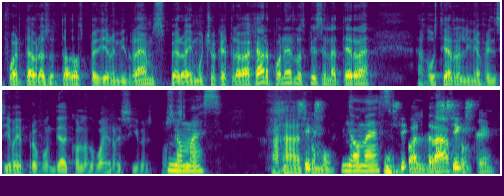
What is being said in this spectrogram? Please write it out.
Fuerte abrazo a todos. Perdieron mis Rams, pero hay mucho que trabajar. Poner los pies en la tierra ajustear la línea ofensiva y profundidad con los wide receivers. Pues no más. Ajá, es como. No más. ¿Para el draft o qué?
